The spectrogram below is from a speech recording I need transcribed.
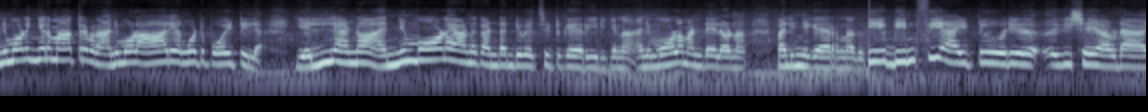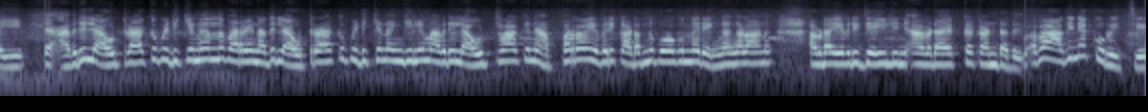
അനുമോൾ ഇങ്ങനെ മാത്രമേ പറയൂ അനുമോൾ ആരും അങ്ങോട്ട് പോയിട്ടില്ല. എല്ലാം അനുമോളെയാണ് കണ്ടന്റ് വെച്ചിട്ട് കയറിയിരിക്കുന്നത് അനിമോളെ മണ്ടയിലാണ് വലിഞ്ഞു കയറണത് ഈ ബിൻസി ആയിട്ട് ഒരു വിഷയം അവിടെ ആയി. അവർ ലവ് ട്രാക്ക് പിടിക്കണമെന്ന് പറയണം അത് ലവ് ട്രാക്ക് പിടിക്കണമെങ്കിലും അവർ ലവ് ട്രാക്കിന് അപ്പുറം ഇവർ കടന്നു പോകുന്ന രംഗങ്ങളാണ് അവിടെ ഇവർ ജയിലിന് അവിടെയൊക്കെ കണ്ടത്. അപ്പോൾ അതിനെക്കുറിച്ച്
